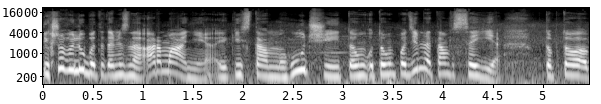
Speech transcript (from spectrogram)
якщо ви любите там, не знаю, Армані, якісь там Гучі і тому, тому подібне, там все є. Тобто.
